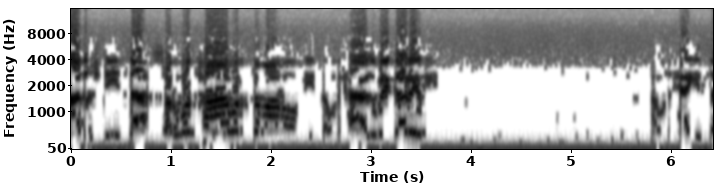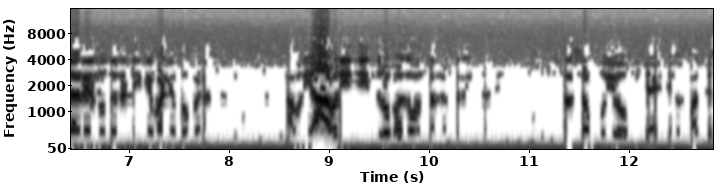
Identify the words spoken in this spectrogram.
ಆ ದೃಷ್ಟಿಯಿಂದ ಸರ್ವಥಾ ವರ್ತಮಾನೋಪಿ ಅವ್ರು ಹೇಗೆ ಬೇಕಾದ್ರೆ ಇರಲಿ ಅವ್ರು ಹೇಗಿದ್ದಾರೆ ಅನ್ನೋದನ್ನು ಟೀಕೆ ಮಾಡ್ಲಿಕ್ಕೆ ಹೋಗಬೇಡ. ಅವ್ರು ಯಾವ ರೀತಿ ಇದ್ರೂ ಭಗವಂತನ ಹತ್ರ ರಸಪ್ಪು ಯೋಗಿ ಜಾಯ್ತಿಗಳು ಮತ್ತೆ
